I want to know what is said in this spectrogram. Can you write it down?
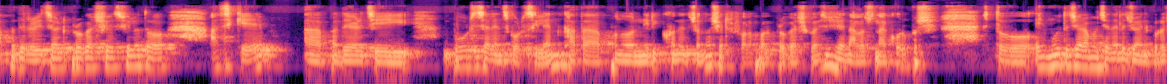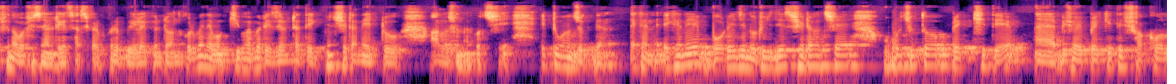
আপনাদের রেজাল্ট প্রকাশ হয়েছিল। তো আজকে আপনাদের যেই বোর্ড চ্যালেঞ্জ করছিলেন, খাতা পুনর্নিরীক্ষণের জন্য সেটার ফলাফল প্রকাশ করেছে, সেটা আলোচনা করব। তো এই মুহূর্তে যারা আমার চ্যানেলে জয়েন করেছেন, অবশ্যই চ্যানেলটিকে সাবস্ক্রাইব করে বেল আইকনটা অন করবেন এবং কীভাবে রেজাল্টটা দেখবেন সেটা নিয়ে একটু আলোচনা করছি। একটু মনোযোগ দেন। দেখেন, এখানে বোর্ডে যে নোটিশ দিয়েছে সেটা হচ্ছে উপযুক্ত প্রেক্ষিতে বিষয় প্রেক্ষিতে সকল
